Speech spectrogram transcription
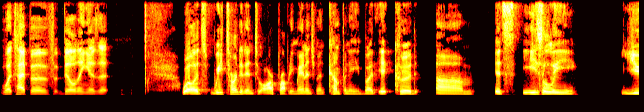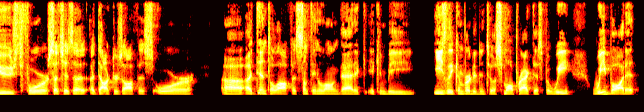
What type of building is it? Well, it's we turned it into our property management company, but it could um, it's easily used for such as a, a doctor's office or uh, a dental office, something along that. It, it, can be easily converted into a small practice. But we we bought it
